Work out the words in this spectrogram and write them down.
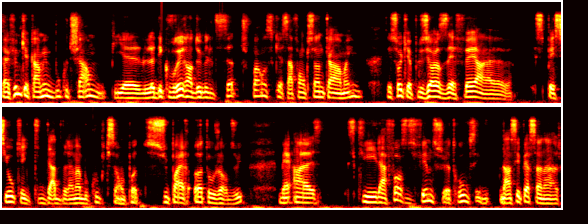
un film qui a quand même beaucoup de charme. Puis euh, le découvrir en 2017, je pense que ça fonctionne quand même. C'est sûr qu'il y a plusieurs effets euh, spéciaux qui, qui datent vraiment beaucoup et qui sont pas super hot aujourd'hui. Mais euh, ce qui est la force du film, je trouve, c'est dans ses personnages.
